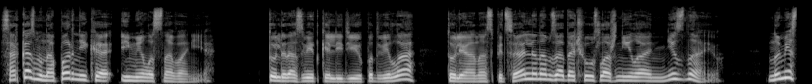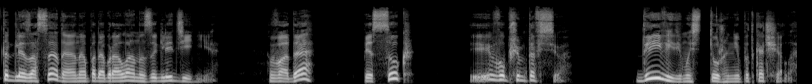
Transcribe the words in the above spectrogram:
Сарказм напарника имел основание. То ли разведка Лидию подвела, то ли она специально нам задачу усложнила, не знаю. Но место для засады она подобрала на загляденье. Вода, песок и, в общем-то, все. Да и видимость тоже не подкачала.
